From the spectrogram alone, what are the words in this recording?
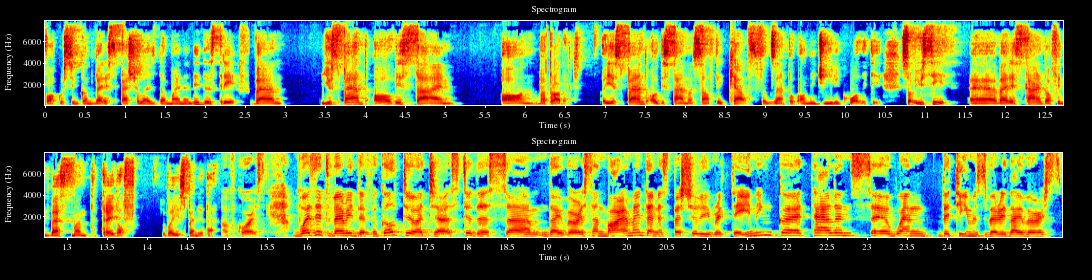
focusing on very specialized domain and industry, then you spend all this time on the product or you spend all this time on something else, for example, on engineering quality. So you see, uh, there is kind of investment trade-off where you spend your time. Of course. Was it very difficult to adjust to this um, diverse environment and especially retaining uh, talents uh, when the team is very diverse?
